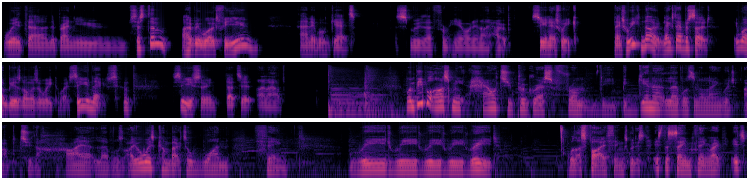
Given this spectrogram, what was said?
with uh, the brand new system. I hope it works for you and it will get smoother from here on in, I hope. See you next week. Next week? No, next episode. It won't be as long as a week away. See you next. See you soon. That's it. I'm out. When people ask me how to progress from the beginner levels in a language up to the higher levels, I always come back to one thing read, read, read, read, read. Well, that's five things, but it's, it's the same thing, right? It's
